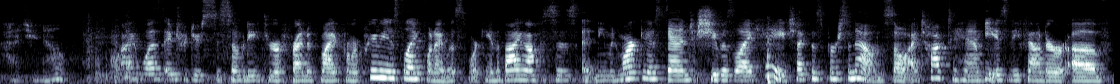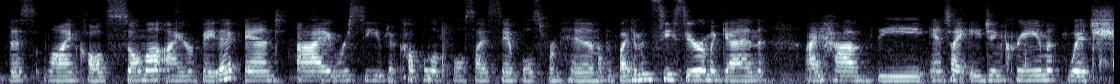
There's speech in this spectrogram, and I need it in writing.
How did you know? I was introduced to somebody through a friend of mine from a previous life when I was working in the buying offices at Neiman Marcus and she was like, hey, check this person out. And so I talked to him. He is the founder of this line called Soma Ayurvedic and I received a couple of full-size samples from him. The vitamin C serum again. I have the anti-aging cream, which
